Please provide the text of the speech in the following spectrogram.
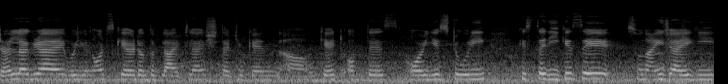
डर लग रहा है वो you not scared of the black clash that you can get off this और ये स्टोरी किस तरीके से सुनाई जाएगी?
